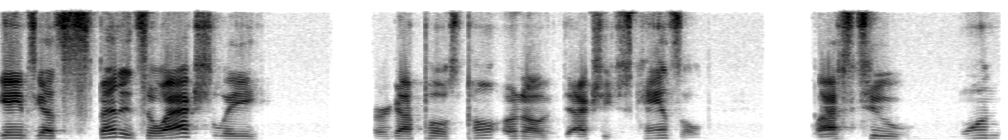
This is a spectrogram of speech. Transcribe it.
games got suspended. So actually, or got postponed. Oh no, actually just canceled. Last two, one,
